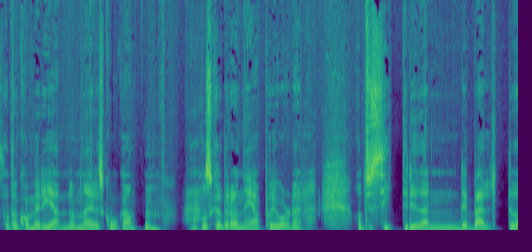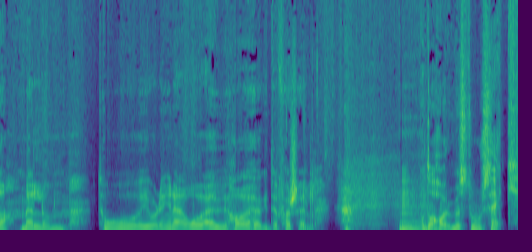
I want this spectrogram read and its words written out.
så at den kommer gjennom den skogkanten og skal dra ned på jorder. At du sitter i den, det beltet da, mellom to jordinger, og òg har høydeforskjell. Og da har du med stolsekk.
